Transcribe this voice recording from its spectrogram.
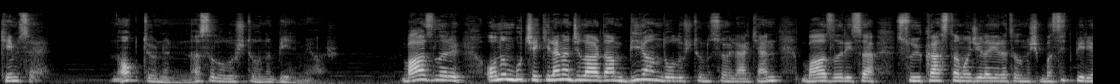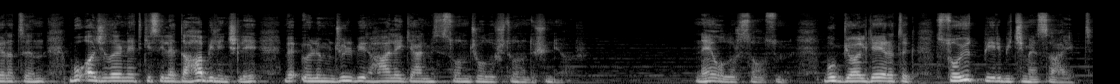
Kimse Nocturne'ün nasıl oluştuğunu bilmiyor. Bazıları onun bu çekilen acılardan bir anda oluştuğunu söylerken bazıları ise suikast amacıyla yaratılmış basit bir yaratığın bu acıların etkisiyle daha bilinçli ve ölümcül bir hale gelmesi sonucu oluştuğunu düşünüyor. Ne olursa olsun bu gölge yaratık soyut bir biçime sahipti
